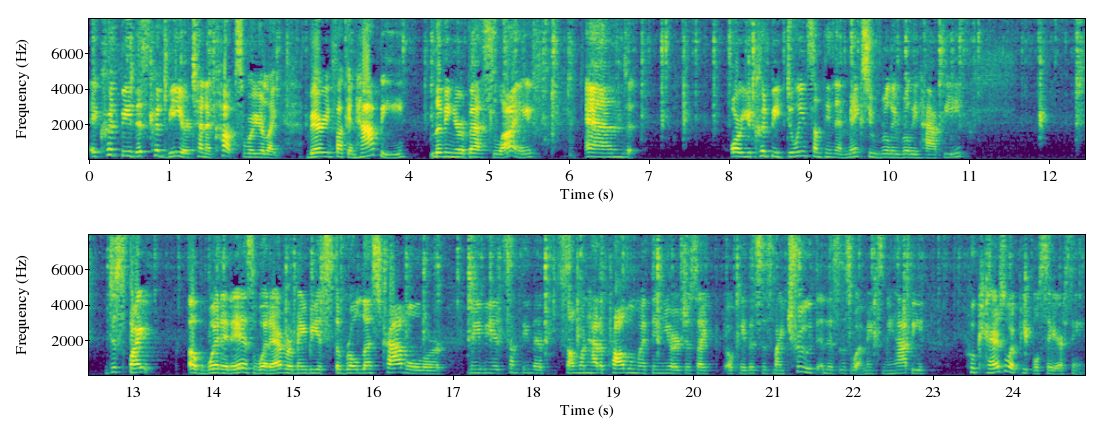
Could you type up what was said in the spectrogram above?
It could be, this could be your 10 of cups where you're like very fucking happy, living your best life. And, or you could be doing something that makes you really, really happy. Despite of what it is, whatever. Maybe it's the road less travel or maybe it's something that someone had a problem with and you're just like, okay, this is my truth and this is what makes me happy who cares what people say or think?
